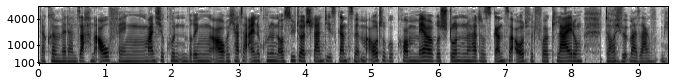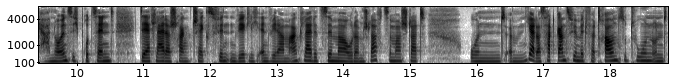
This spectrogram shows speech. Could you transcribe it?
da können wir dann Sachen aufhängen. Manche Kunden bringen auch, ich hatte eine Kundin aus Süddeutschland, die ist ganz mit dem Auto gekommen, mehrere Stunden, hatte das ganze Outfit voll Kleidung. Doch ich würde mal sagen, ja, 90 Prozent der Kleiderschrankchecks finden wirklich entweder im Ankleidezimmer oder im Schlafzimmer statt. Und ähm, ja, das hat ganz viel mit Vertrauen zu tun und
